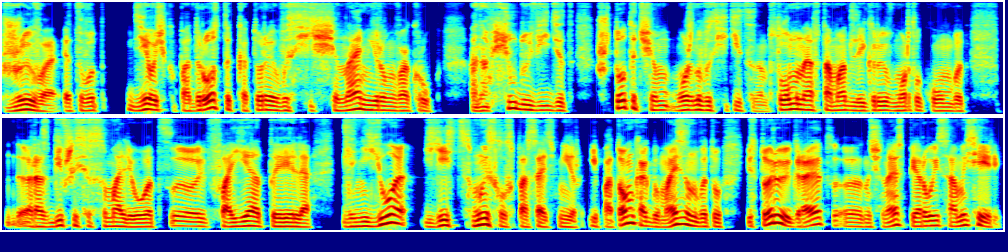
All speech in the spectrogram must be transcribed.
живо. Это вот девочка-подросток, которая восхищена миром вокруг. Она всюду видит что-то, чем можно восхититься. Там, сломанный автомат для игры в Mortal Kombat, разбившийся самолет, э, фойе отеля. Для нее есть смысл спасать мир. И потом как бы Майзен в эту историю играет, э, начиная с первой самой серии.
